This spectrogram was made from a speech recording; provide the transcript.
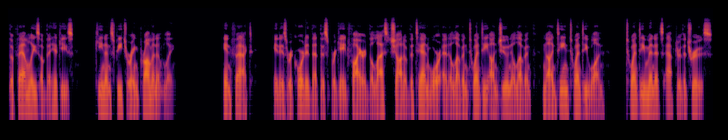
the families of the Hickeys, Keenans featuring prominently. In fact, it is recorded that this brigade fired the last shot of the Tan War at 11.20 on June 11, 1921, 20 minutes after the truce.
